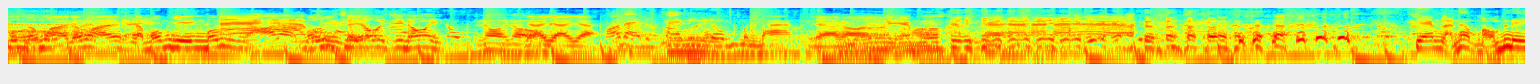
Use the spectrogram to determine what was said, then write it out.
bốn đúng rồi đúng rồi. Là bốn viên bốn viên nhỏ đó bốn viên chia đôi chia đôi. Rồi rồi. Dạ dạ dạ. Mỗi bạn được hai viên trung mình ba. Dạ rồi. Em ơi cho em lãnh học bổng đi.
